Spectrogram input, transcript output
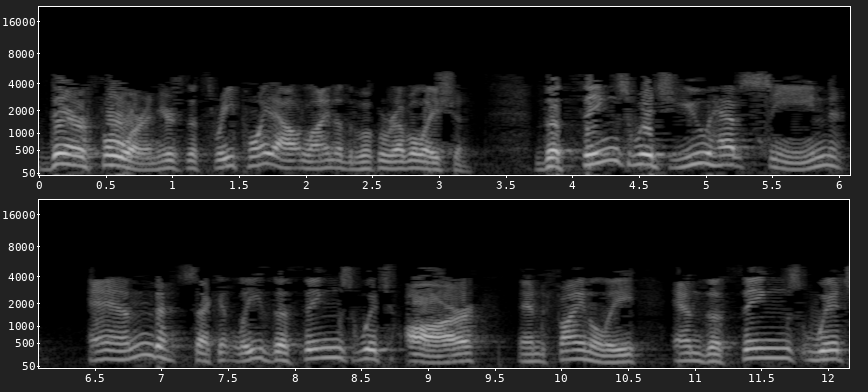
therefore, and here's the three point outline of the book of Revelation. The things which you have seen, and secondly, the things which are, and finally, and the things which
